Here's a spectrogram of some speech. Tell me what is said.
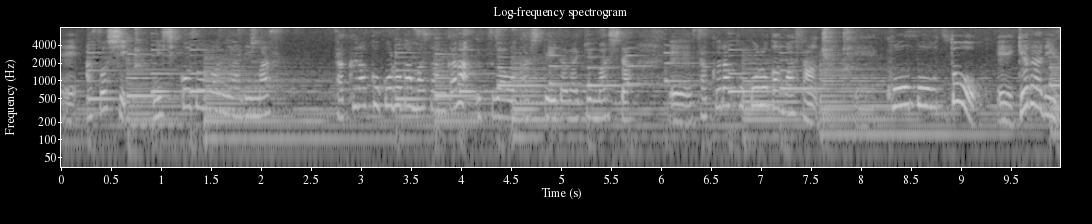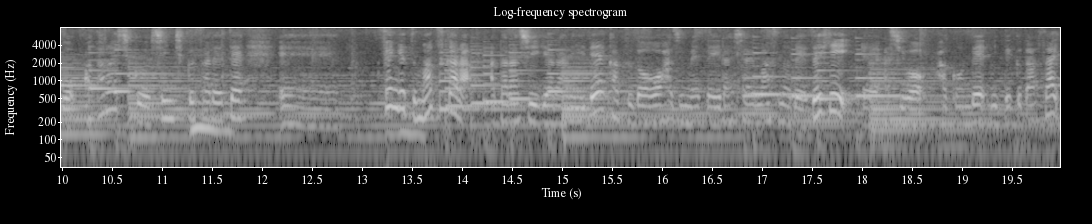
えー、阿蘇市西小園にあります。桜心釜さんから器を貸していただきました、えー、桜心釜さん、えー、工房と、えー、ギャラリーを新しく新築されて、えー先月末から新しいギャラリーで活動を始めていらっしゃいますのでぜひ、えー、足を運んでみてください、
